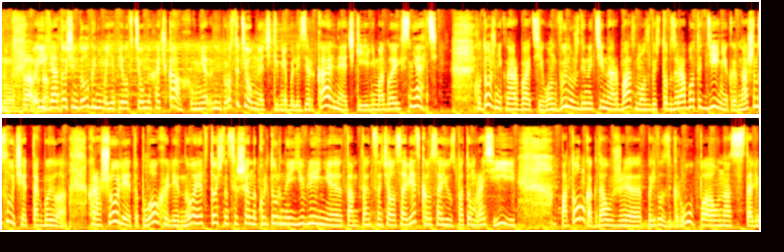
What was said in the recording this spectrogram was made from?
Ну, да, И да. я очень долго не... Я пела в темных очках. У меня не просто темные очки, у меня были зеркальные очки, я не могла их снять. Художник на Арбате, он вынужден идти на Арбат, может быть, чтобы заработать денег. И в нашем случае это так было. Хорошо ли это, плохо ли, но это точно совершенно культурное явление. Там, та- сначала Советского Союза, потом России. Потом, когда уже появилась группа, у нас стали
